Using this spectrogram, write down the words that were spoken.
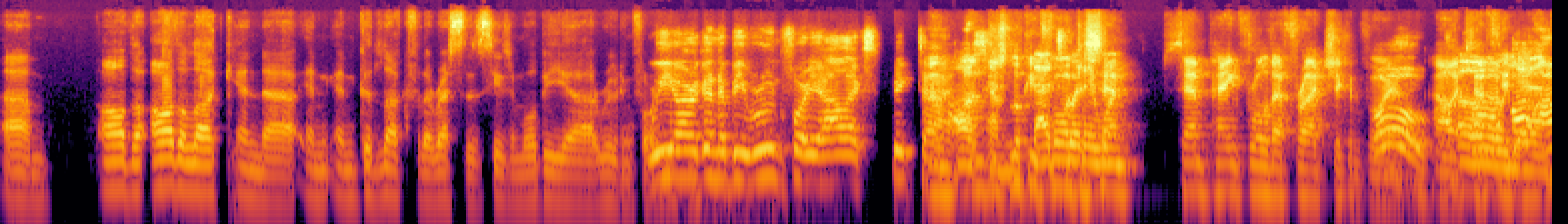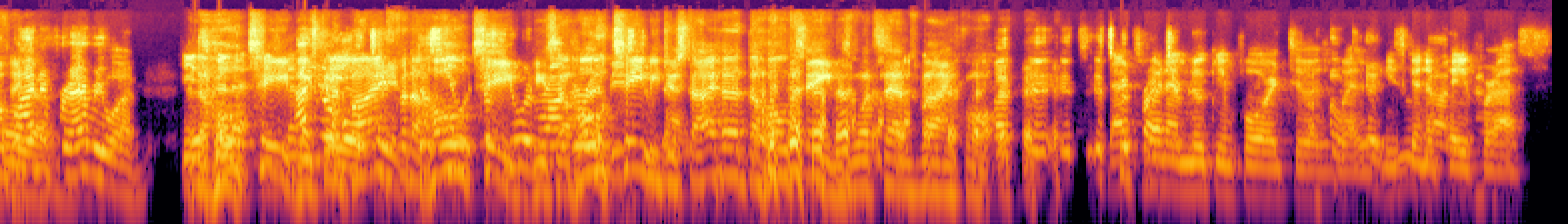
Um, all the all the luck and uh, and and good luck for the rest of the season. We'll be uh, rooting for We you. We are going to be rooting for you, Alex, big time. I'm just looking That's forward to I Sam, want. Sam paying for all that fried chicken for oh, you. Alex, Oh, I'm, what you yeah. I'm want. finding Yeah. for everyone. The whole team. He's your been whole buying team, for the just whole you- team. He's a Roger whole team. He just, I heard the whole team is what Sam's buying for. But it's it's That's fried what I'm looking forward to as well. Okay, He's gonna pay it. for us.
